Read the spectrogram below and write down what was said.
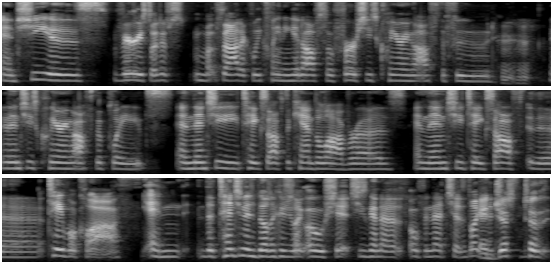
and she is very sort of methodically cleaning it off. So first she's clearing off the food, Mm-hmm. and then she's clearing off the plates, and then she takes off the candelabras, and then she takes off the tablecloth, and the tension is building because you're like, oh shit, she's gonna open that chest. Like, and just to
